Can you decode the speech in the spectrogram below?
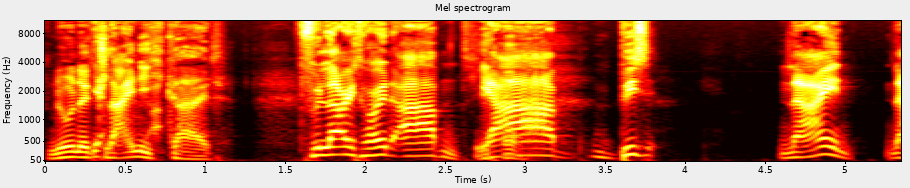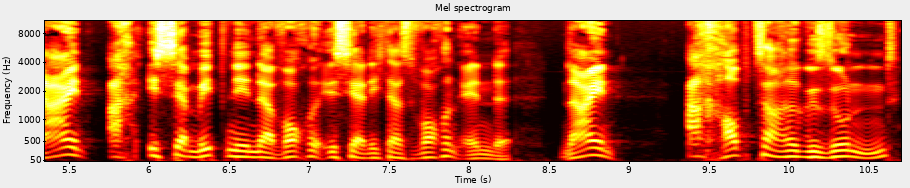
Nur eine Kleinigkeit. vielleicht heute Abend. Ja, bis. Nein, nein. Ach, ist ja mitten in der Woche, ist ja nicht das Wochenende. Nein. Ach, Hauptsache gesund.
